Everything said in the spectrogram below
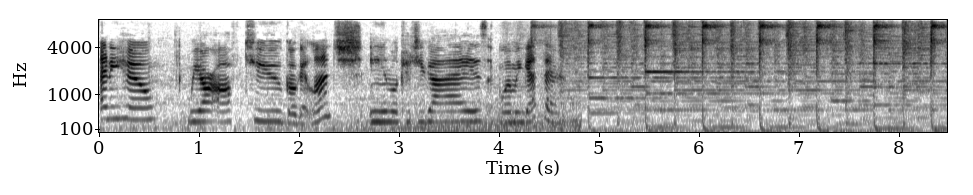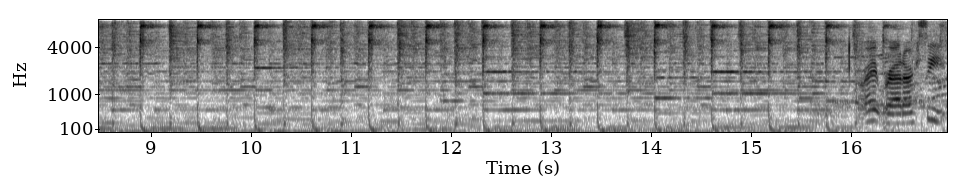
Anywho, we are off to go get lunch and we'll catch you guys when we get there. We're at our seat.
